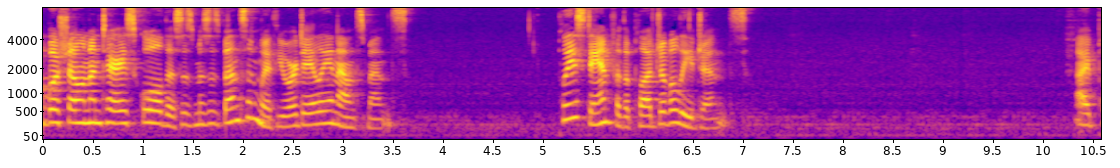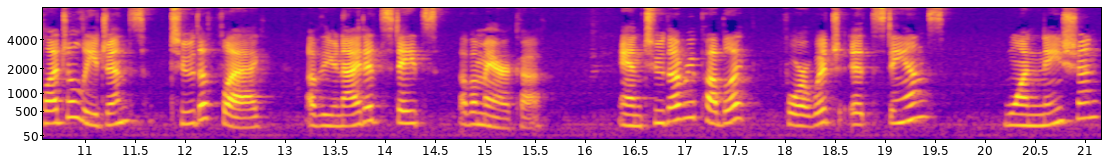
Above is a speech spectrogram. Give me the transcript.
Bush Elementary School. This is Mrs. Benson with your daily announcements. Please stand for the Pledge of Allegiance. I pledge allegiance to the flag of the United States of America and to the republic for which it stands, one nation,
